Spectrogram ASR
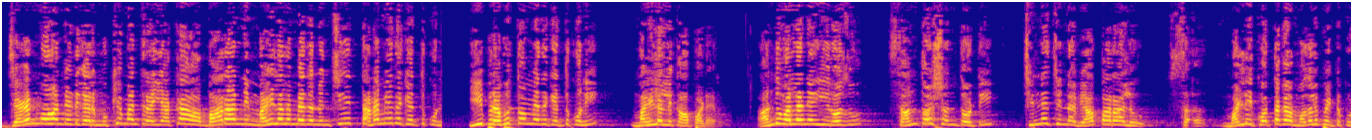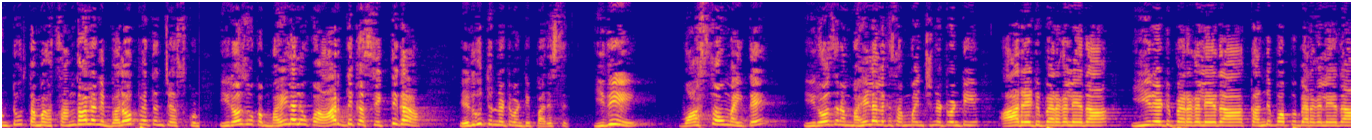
జగన్మోహన్ రెడ్డి గారు ముఖ్యమంత్రి అయ్యాక ఆ భారాన్ని మహిళల మీద నుంచి తన మీదకి ఎత్తుకుని ఈ ప్రభుత్వం మీదకి ఎత్తుకుని మహిళల్ని కాపాడారు. అందువల్లనే ఈ రోజు సంతోషంతో చిన్న చిన్న వ్యాపారాలు మళ్ళీ కొత్తగా మొదలు పెట్టుకుంటూ తమ సంఘాలని బలోపేతం చేసుకుంటూ ఈరోజు ఒక మహిళలు ఒక ఆర్థిక శక్తిగా ఎదుగుతున్నటువంటి పరిస్థితి. ఇది వాస్తవం అయితే ఈ రోజున మహిళలకు సంబంధించినటువంటి ఆ రేటు పెరగలేదా ఈ రేటు పెరగలేదా కందిపప్పు పెరగలేదా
